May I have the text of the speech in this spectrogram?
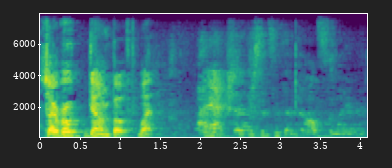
So I wrote down both. What? I actually understood something else when read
